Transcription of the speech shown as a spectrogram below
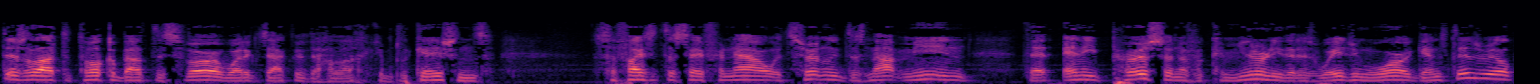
There's a lot to talk about this svara, what exactly the halachic implications. Suffice it to say, for now, it certainly does not mean that any person of a community that is waging war against Israel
